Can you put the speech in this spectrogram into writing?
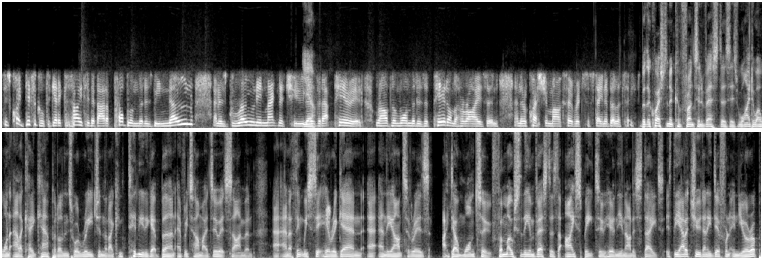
So it's quite difficult to get excited about a problem that has been known and has grown in magnitude yeah. over that period, rather than one that has appeared on the horizon and there are question marks over its sustainability. But the question that confronts investors is why do I want to allocate capital into a region that I continue to get burnt every time I do it, Simon? And I think we sit here again, and the answer is I don't want to. For most of the investors that I speak to here in the United States, is the attitude any different in Europe?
